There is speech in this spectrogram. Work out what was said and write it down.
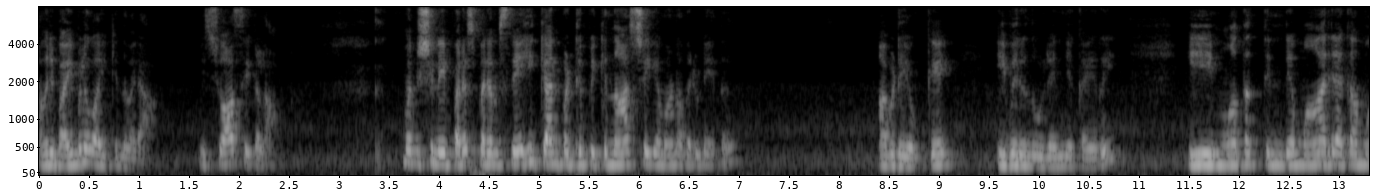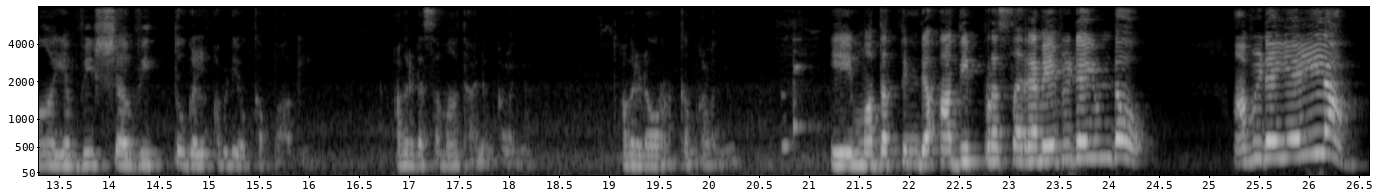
അവർ ബൈബിൾ വായിക്കുന്നവരാ. വിശ്വാസികളാ. മനുഷ്യനെ പരസ്പരം സ്നേഹിക്കാൻ പഠിപ്പിക്കുന്ന ആശയമാണ് അവരുടേത്. അവിടെയൊക്കെ ഇവർ നുഴഞ്ഞു കയറി. ഈ മതത്തിന്റെ മാരകമായ വിഷവിത്തുകൾ അവിടെയൊക്കെ പാകി. അവരുടെ സമാധാനം കളഞ്ഞു. അവരുടെ ഉറക്കം കളഞ്ഞു. ഈ മതത്തിന്റെ അതിപ്രസരം എവിടെയുണ്ടോ? അവിടെയെല്ലാം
